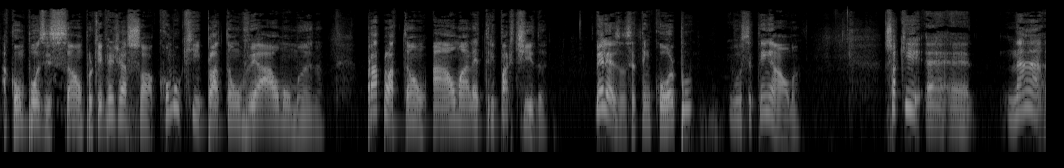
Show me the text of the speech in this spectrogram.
a composição, porque veja só, como que Platão vê a alma humana? Para Platão, a alma é tripartida. Beleza, você tem corpo e você tem alma. Só que é, é, na,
